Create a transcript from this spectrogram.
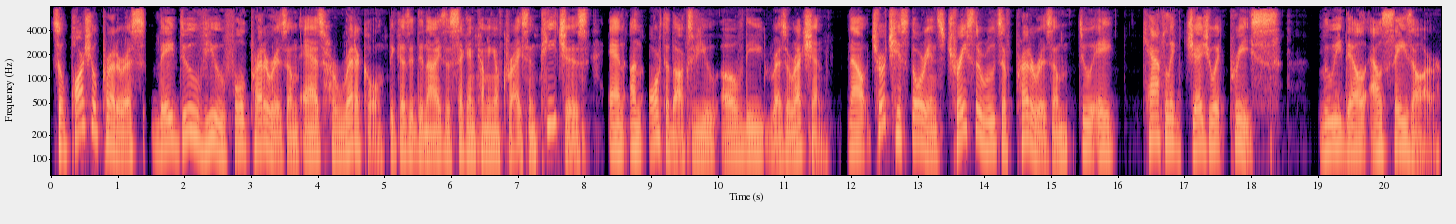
So partial preterists, they do view full preterism as heretical because it denies the second coming of Christ and teaches an unorthodox view of the resurrection. Now, church historians trace the roots of preterism to a Catholic Jesuit priest, Louis del Alcazar,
